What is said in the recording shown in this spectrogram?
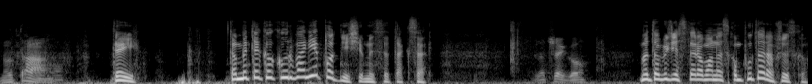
No tak. Tej. To my tego kurwa nie podniesiemy se tak se. Dlaczego? Bo to będzie sterowane z komputera wszystko.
